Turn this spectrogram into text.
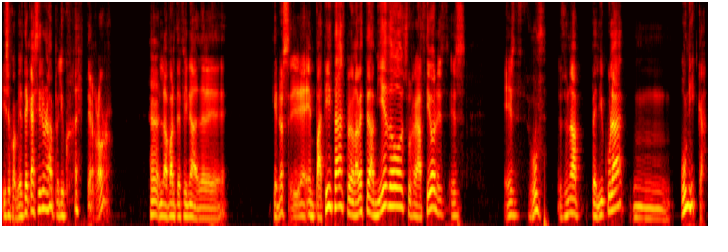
Y se convierte casi en una película de terror eh, en la parte final. De, que no sé, empatizas, pero a la vez te da miedo. Su reacción es. Es, es, uf, es una película mm, única.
